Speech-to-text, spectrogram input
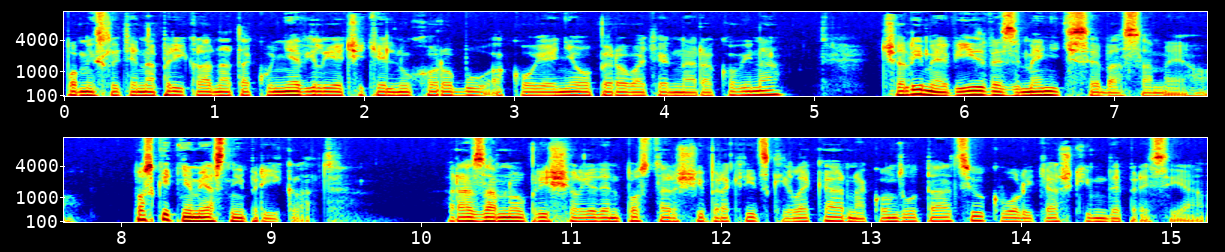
pomyslite napríklad na takú nevyliečiteľnú chorobu, ako je neoperovateľná rakovina, Čelíme výzve zmeniť seba samého. Poskytnem jasný príklad. Raz za mnou prišiel jeden postarší praktický lekár na konzultáciu kvôli ťažkým depresiám.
